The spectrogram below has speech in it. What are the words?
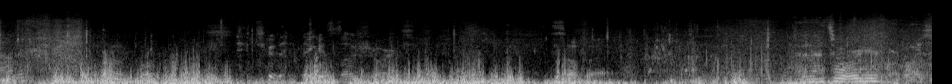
It. Dude, that thing is so short. So fat. And that's what we're here for, boys.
